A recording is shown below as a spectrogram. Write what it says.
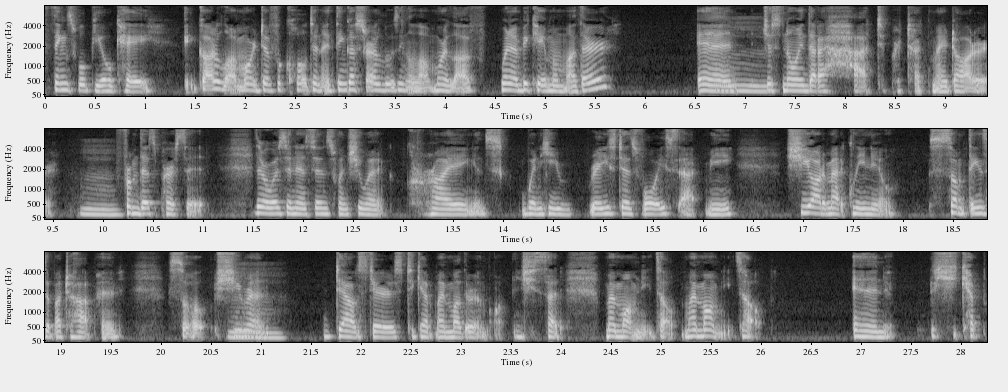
Things will be okay. It got a lot more difficult. And I think I started losing a lot more love when I became a mother. And mm. just knowing that I had to protect my daughter mm. from this person. There was an instance when she went crying, and when he raised his voice at me, she automatically knew something's about to happen. So she mm. ran downstairs to get my mother in law. And she said, My mom needs help. My mom needs help. And she kept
